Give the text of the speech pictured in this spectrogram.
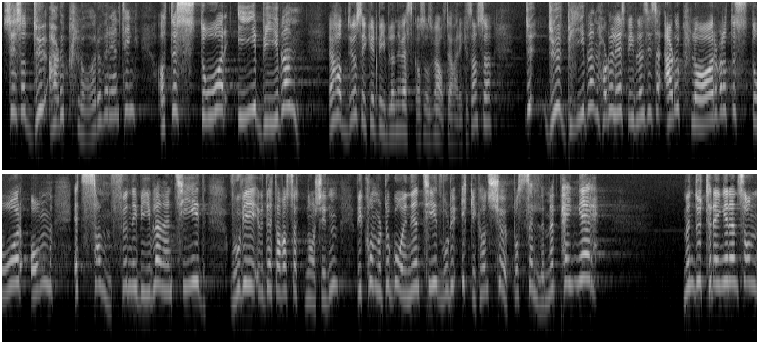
Så jeg sa, du, er du klar over en ting? At det står i Bibelen. Jeg hadde jo sikkert Bibelen i veska, sånn som jeg alltid har. ikke sant? Så du, du, Bibelen, Har du lest Bibelen sist? Er du klar over at det står om et samfunn i Bibelen, en tid hvor vi Dette var 17 år siden. Vi kommer til å gå inn i en tid hvor du ikke kan kjøpe og selge med penger. Men du trenger en, sånn,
